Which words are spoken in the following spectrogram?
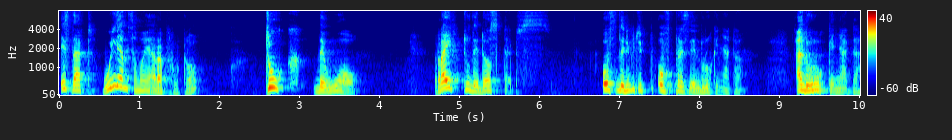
is that William Samoei Arap Ruto took the war right to the doorsteps of the deputy of President Uhuru Kenyatta. And Uhuru Kenyatta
